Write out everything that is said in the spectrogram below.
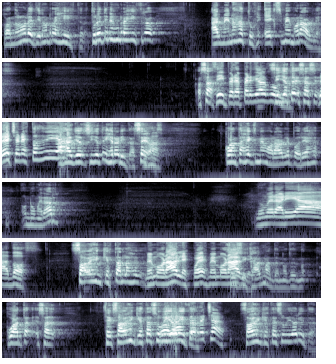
cuando uno le tiene un registro. Tú le tienes un registro, al menos a tus ex memorables. O sea, Sí, pero he perdido alguno. Si yo te- o sea, si- de hecho, en estos días. ajá, yo- si yo te dijera ahorita, Sebas, Ajá. ¿cuántas ex memorables podrías numerar? Numeraría dos. ¿Sabes en qué están las... Memorables, pues, memorables. Sí, sí, cálmate. No te, no- ¿Cuánta, o sea, ¿te- ¿sabes en qué está subido ¿Podrás ahorita? rechar? ¿Sabes en qué está subido ahorita?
